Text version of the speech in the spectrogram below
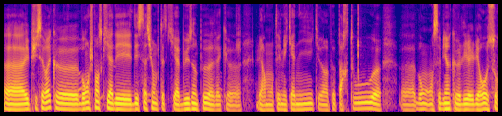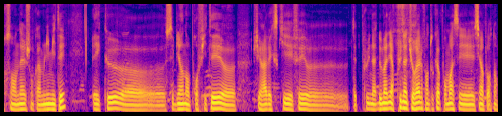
euh, et puis c'est vrai que bon, je pense qu'il y a des, stations peut-être qui abusent un peu avec les remontées mécaniques un peu partout. Bon, on sait bien que les, ressources en neige sont quand même limitées et que c'est bien d'en profiter, je dirais, avec ce qui est fait peut-être de manière plus naturelle. Enfin, en tout cas, pour moi, c'est important.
